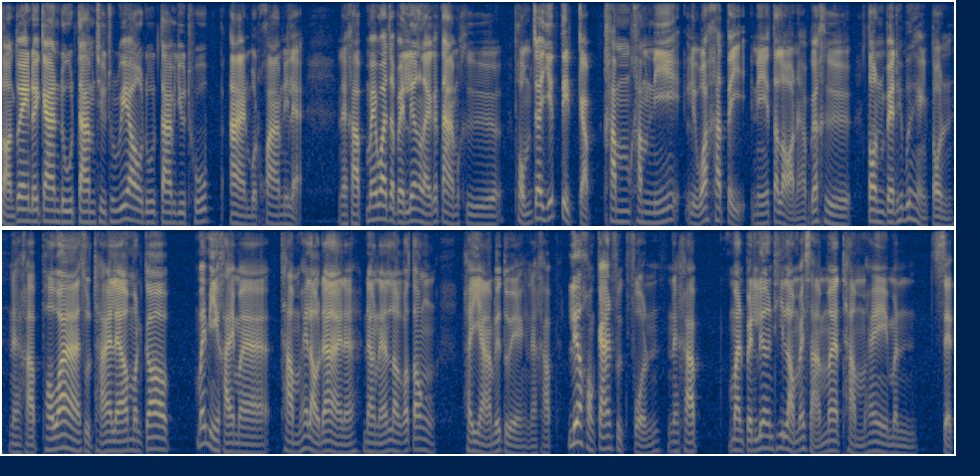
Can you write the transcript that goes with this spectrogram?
สอนตัวเองโดยการดูตาม tutorial ดูตาม YouTube อ่านบทความนี่แหละนะครับไม่ว่าจะเป็นเรื่องอะไรก็ตามคือ ผมจะยึดติดกับคำคำนี้หรือว่าคตินี้ตลอดนะครับ ก็คือตนเป็นที่พึ่งแห่งตนนะครับ เพราะว่าสุดท้ายแล้วมันก็ไม่มีใครมาทำให้เราได้นะ ดังนั้นเราก็ต้องพยายามด้วยตัวเองนะครับ เรื่องของการฝึกฝนนะครับ มันเป็นเรื่องที่เราไม่สามารถทำให้มันเสร็จ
